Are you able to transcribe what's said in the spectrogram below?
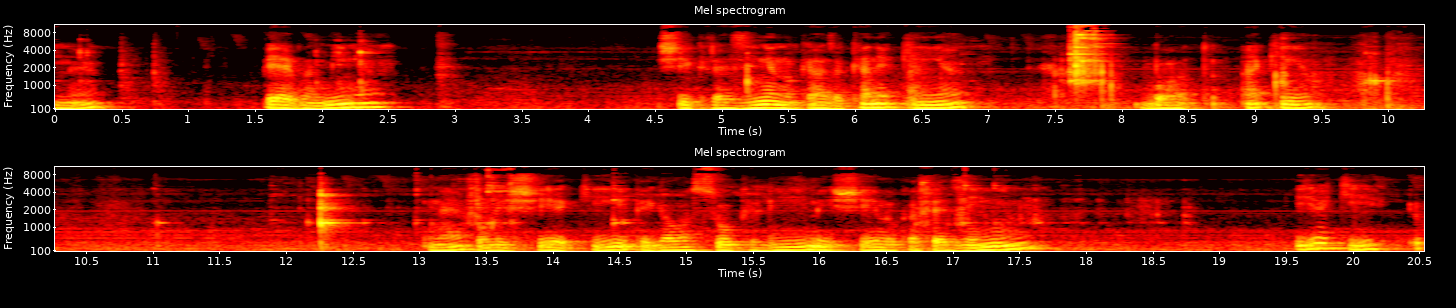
né? Pego a minha xícarazinha, no caso a canequinha, boto aqui, né? Vou mexer aqui, pegar o açúcar ali, mexer meu cafezinho. E aqui eu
